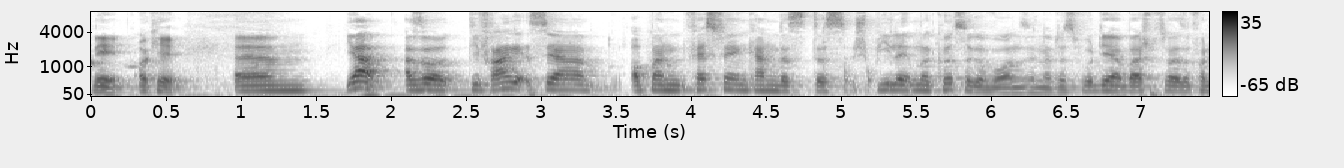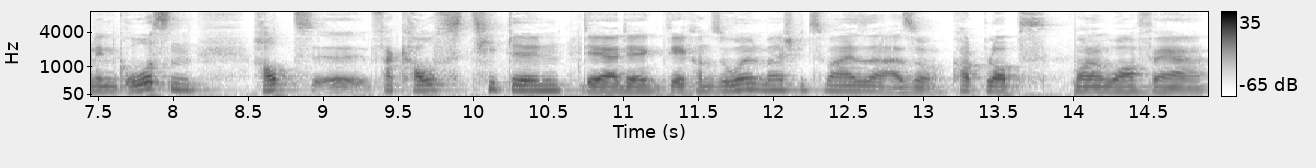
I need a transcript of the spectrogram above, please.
Nee, okay. Ähm, ja, also die Frage ist ja, ob man feststellen kann, dass, dass Spiele immer kürzer geworden sind. Das wurde ja beispielsweise von den großen Hauptverkaufstiteln der, der, der Konsolen beispielsweise, also COD Blobs, Modern Warfare,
